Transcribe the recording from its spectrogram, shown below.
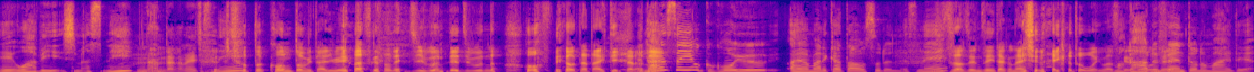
えーお詫びしますね。なんだかね、ねちょっとコントみたいに見えますけどね、自分で自分のほっぺを叩いていたらね、男性よくこういう謝り方をするんですね。実は全然痛くないんじゃないかと思いますまあ、けれどもね。ガールフレンドの前で、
